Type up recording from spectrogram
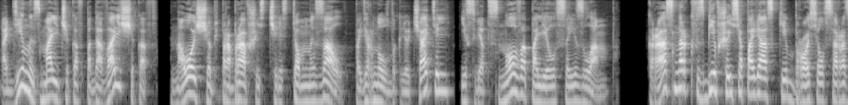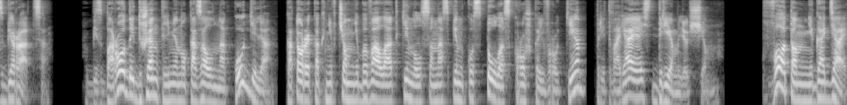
Один из мальчиков-подавальщиков, на ощупь пробравшись через темный зал, повернул выключатель, и свет снова полился из ламп. Краснарк, взбившийся повязки, бросился разбираться. Безбородый джентльмен указал на Кугеля, который, как ни в чем не бывало, откинулся на спинку стула с кружкой в руке, притворяясь дремлющим. «Вот он, негодяй!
